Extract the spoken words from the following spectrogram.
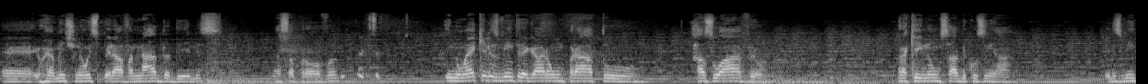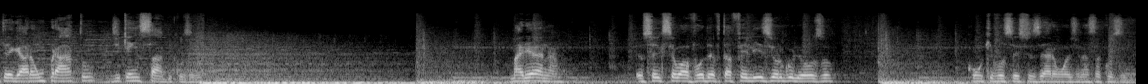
É, eu realmente não esperava nada deles nessa prova. E não é que eles me entregaram um prato razoável para quem não sabe cozinhar. Eles me entregaram um prato de quem sabe cozinhar. Mariana, eu sei que seu avô deve estar feliz e orgulhoso com o que vocês fizeram hoje nessa cozinha.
